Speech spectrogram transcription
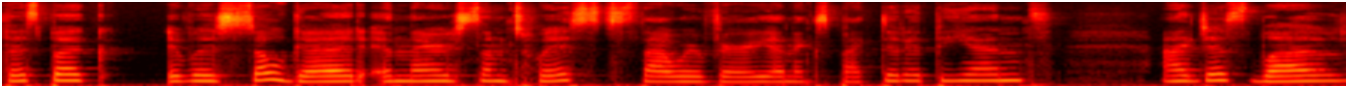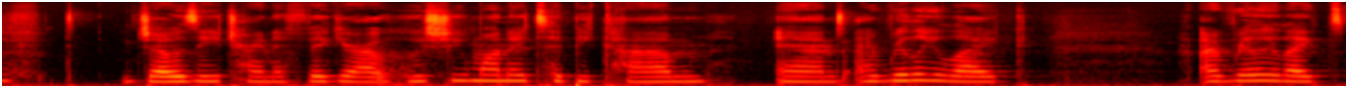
this book it was so good and there's some twists that were very unexpected at the end. I just loved josie trying to figure out who she wanted to become and i really like I really liked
